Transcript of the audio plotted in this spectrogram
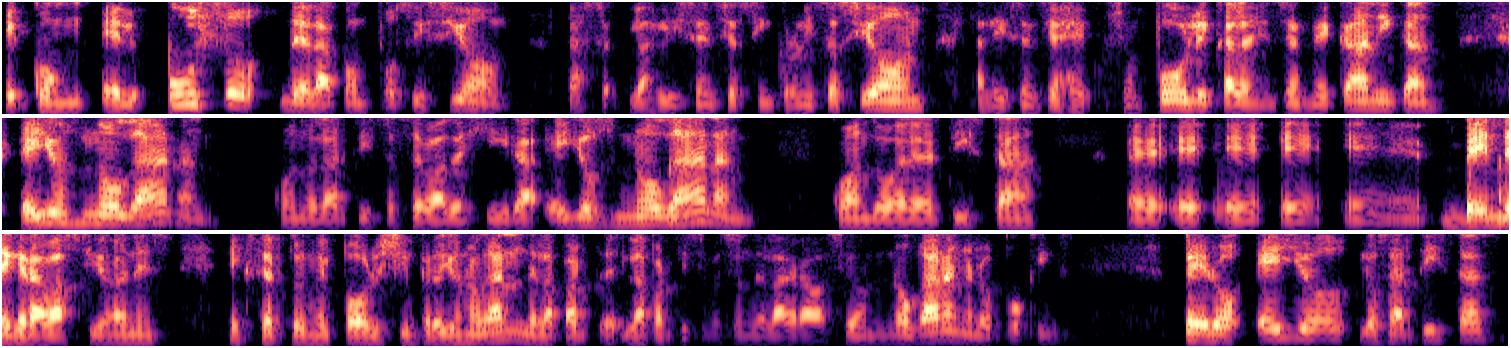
eh, con el uso de la composición, las, licencias sincronización, las licencias ejecución pública, las licencias mecánicas. Ellos no ganan cuando el artista se va de gira, ellos no ganan cuando el artista eh, eh, vende grabaciones, excepto en el publishing, pero ellos no ganan de la, parte, la participación de la grabación, no ganan en los bookings, pero ellos, los artistas,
